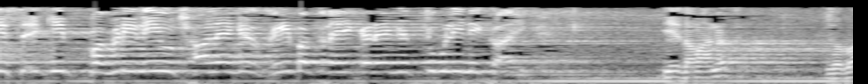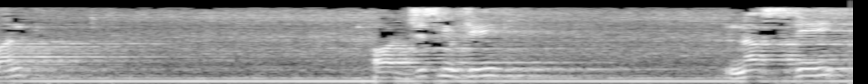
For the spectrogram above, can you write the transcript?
کسی کی پگڑی نہیں اچھالیں گے، غیبت نہیں کریں گے چولی نہیں کھائیں گے۔ یہ ضمانت زبان اور جسم کی، نفس کی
